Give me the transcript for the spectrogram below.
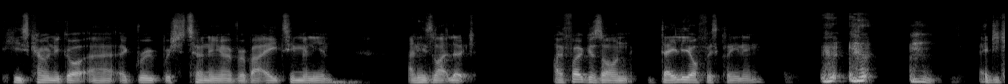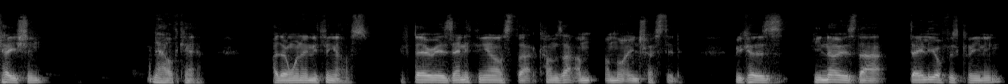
he's currently got a, a, group which is turning over about 80 million. And he's like look i focus on daily office cleaning education and healthcare. I don't want anything else. If there is anything else that comes out i'm, I'm not interested. Because he knows that daily office cleaning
